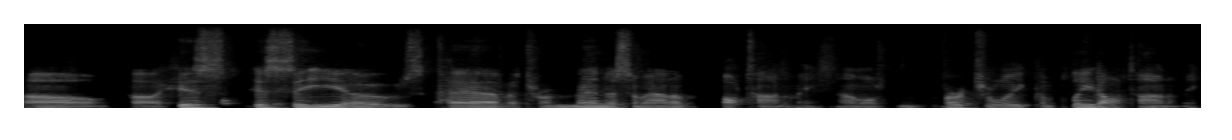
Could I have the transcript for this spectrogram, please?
Um, uh, his, his CEOs have a tremendous amount of autonomy, almost virtually complete autonomy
